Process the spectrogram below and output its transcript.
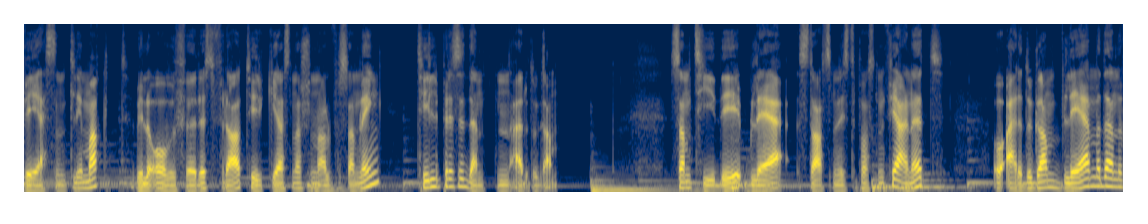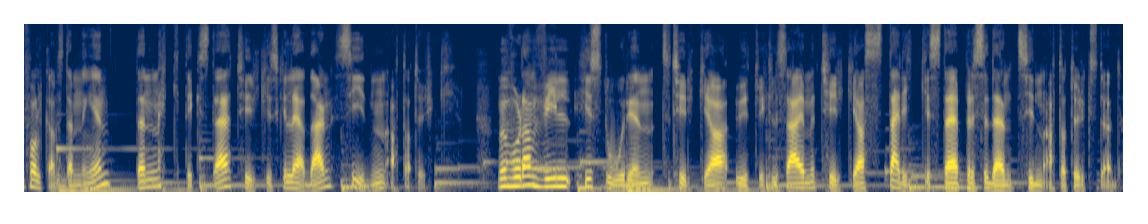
vesentlig makt ville overføres fra Tyrkias nasjonalforsamling til presidenten Erdogan. Samtidig ble statsministerposten fjernet, og Erdogan ble med denne folkeavstemningen den mektigste tyrkiske lederen siden Atatürk. Men hvordan vil historien til Tyrkia utvikle seg med Tyrkias sterkeste president siden Atatürks død?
